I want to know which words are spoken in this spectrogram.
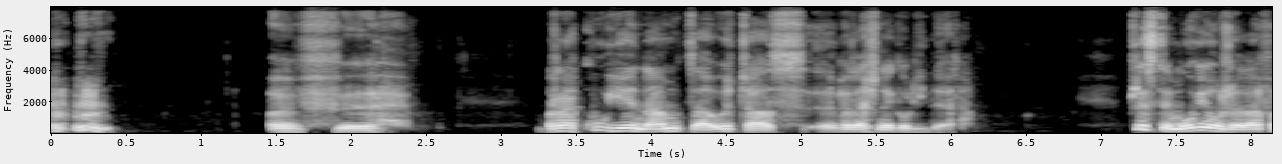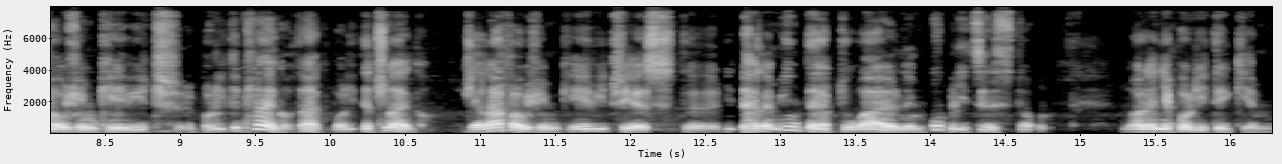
w, brakuje nam cały czas wyraźnego lidera. Wszyscy mówią, że Rafał Ziemkiewicz politycznego, tak, politycznego, że Rafał Ziemkiewicz jest liderem intelektualnym, publicystą, no ale nie politykiem.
